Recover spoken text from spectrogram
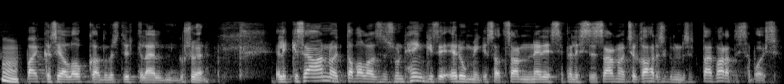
Hmm. Vaikka siellä loukkaantumiset yhtä lailla niin syön. Eli sä annoit tavallaan sen sun henkisen edun, minkä sä oot saanut neljässä pelissä, sä annoit sen 20 tai vartissa pois.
